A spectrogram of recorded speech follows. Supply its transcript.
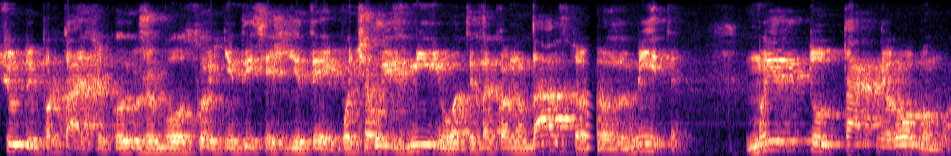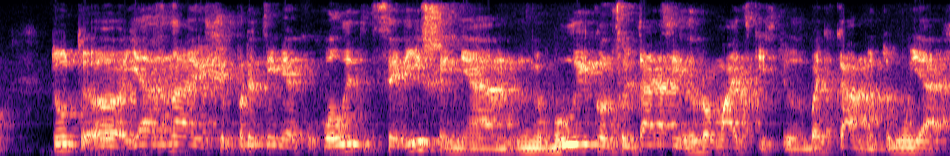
цю депортацію, коли вже було сотні тисяч дітей, почали змінювати законодавство, розумієте? Ми тут так не робимо. Тут е, я знаю, що перед тим як ухвалити це рішення, були консультації з громадськістю, з батьками. Тому я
